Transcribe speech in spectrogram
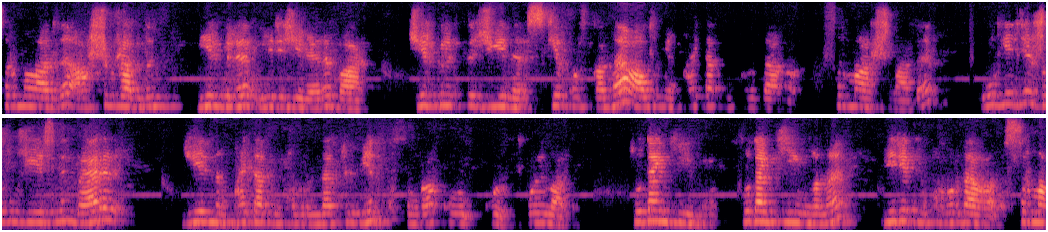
сырмаларды ашып жабудың белгілі ережелері бар. Жергілікті жүйені іске қосқанда алдымен қайтатын құбырдағы ысырма ашылады. Ол кезде жылу жүйесінің бәрі желінің қайтатын құбырында төмен қысымға қойылады. Содан кейін содан кейін ғана беретін құбырдағы ысырма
